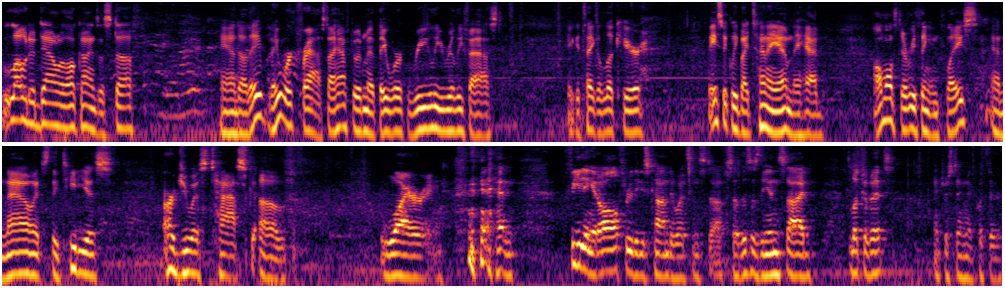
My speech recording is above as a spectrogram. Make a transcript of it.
loaded down with all kinds of stuff. And uh, they, they work fast. I have to admit, they work really, really fast. You can take a look here. Basically, by 10 a.m., they had almost everything in place. And now it's the tedious, arduous task of wiring and feeding it all through these conduits and stuff. So this is the inside look of it. Interesting, they put their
